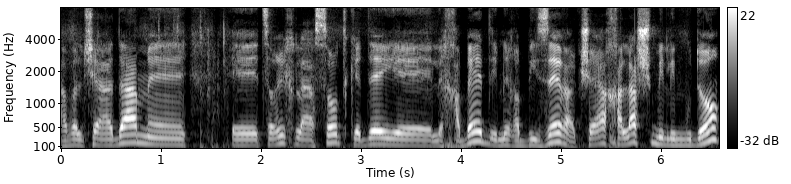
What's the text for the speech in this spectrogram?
אבל שהאדם אה, אה, צריך לעשות כדי אה, לכבד. הנה רבי זרע, כשהיה חלש מלימודו,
